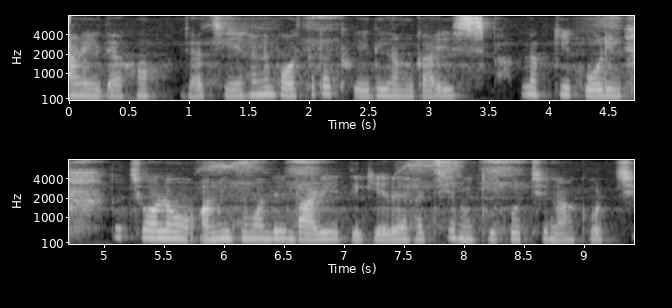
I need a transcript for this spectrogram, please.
আর এই দেখো যাচ্ছি এখানে বস্তাটা ধুয়ে দিলাম গাইস ভাবলাম কী করি? তো চলো আমি তোমাদের বাড়ির দিকে দেখাচ্ছি আমি কী করছি না করছি।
